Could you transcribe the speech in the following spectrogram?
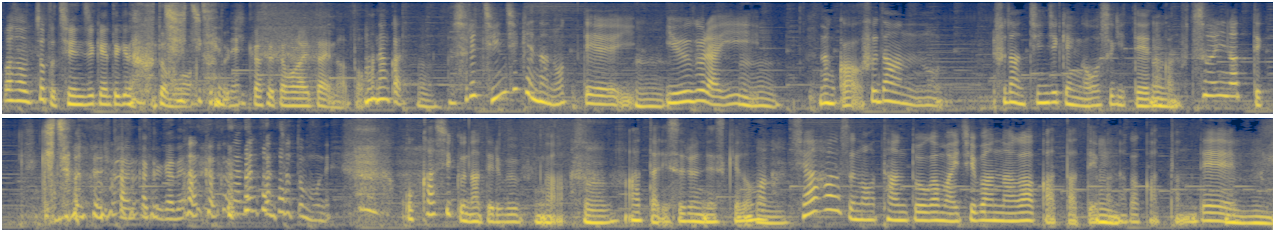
まあそのちょっと珍事件的なことも ちょっと聞かせてもらいたいなと。もうなんかうんそれ珍事件なのってうん言うぐらい、うんうんなんか普段の普段珍事件が多すぎてなんかうん普通になってきちゃう、感覚がね。感覚がなんかちょっともうねおかしくなってる部分がうん。あったりするんですけど、まあうんシェアハウスの担当がまあ一番長かったっていうかうん。長かったので、うんうん。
